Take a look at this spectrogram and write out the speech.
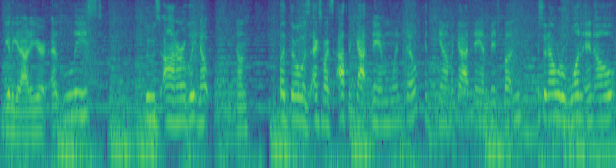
You're gonna get out of here. At least lose honorably. Nope. Done. But throw his Xbox out the goddamn window. Hit the I'm a goddamn bitch button. So now we're 1 and 0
